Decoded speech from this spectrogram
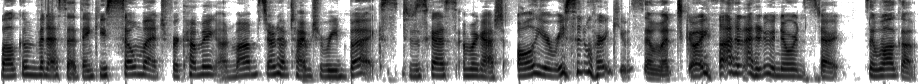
Welcome, Vanessa. Thank you so much for coming on Moms Don't Have Time to Read Books to discuss, oh my gosh, all your recent work. You have so much going on. I don't even know where to start. So, welcome.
